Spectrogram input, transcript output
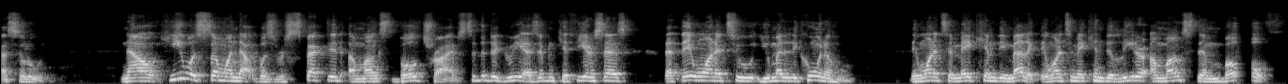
as-Salul. Now, he was someone that was respected amongst both tribes to the degree, as Ibn Kathir says, that they wanted to yumallikunahu. They wanted to make him the malik. They wanted to make him the leader amongst them both.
